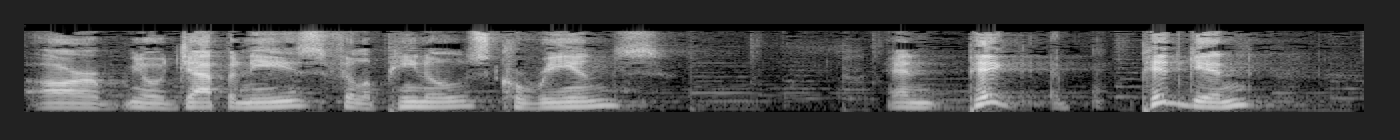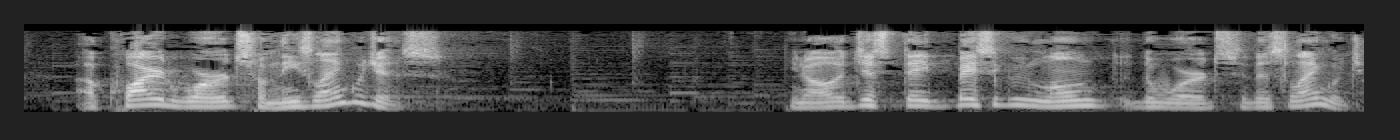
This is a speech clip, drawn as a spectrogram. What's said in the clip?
are, you know, Japanese, Filipinos, Koreans, and Pig, Pidgin acquired words from these languages. You know, it just they basically loaned the words to this language.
